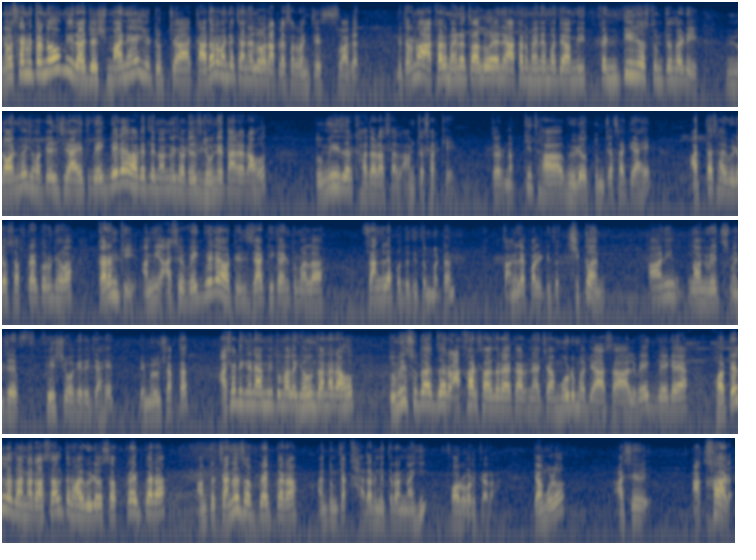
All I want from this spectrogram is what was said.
नमस्कार मित्रांनो मी राजेश माने यूट्यूबच्या खादाड भांड्या चॅनलवर आपल्या सर्वांचे स्वागत. मित्रांनो आखाड महिना चालू आहे आणि आखाड महिन्यामध्ये आम्ही कंटिन्युअस तुमच्यासाठी नॉनव्हेज हॉटेल्स जे आहेत वेगवेगळ्या भागातले नॉनव्हेज हॉटेल्स घेऊन येणार आहोत. तुम्ही जर खादाड असाल आमच्यासारखे तर नक्कीच हा व्हिडिओ तुमच्यासाठी आहे. आत्ताच हा व्हिडिओ सबस्क्राईब करून ठेवा कारण की आम्ही असे वेगवेगळे हॉटेल्स ज्या ठिकाणी तुम्हाला चांगल्या पद्धतीचं मटण चांगल्या क्वालिटीचं चिकन आणि नॉनव्हेज म्हणजे फिश वगैरे जे आहेत ते मिळू शकतात. अशा ठिकाणी आम्ही तुम्हाला घेऊन जाणार आहोत. तुम्ही सुद्धा जर आखाड साजरा करण्याच्या मूडमध्ये असाल वेगवेगळ्या हॉटेलला जाणार असाल तर हा व्हिडिओ सबस्क्राईब करा. आमचं चॅनल सबस्क्राईब करा आणि तुमच्या खादाड मित्रांनाही फॉरवर्ड करा. त्यामुळं असे आखाड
